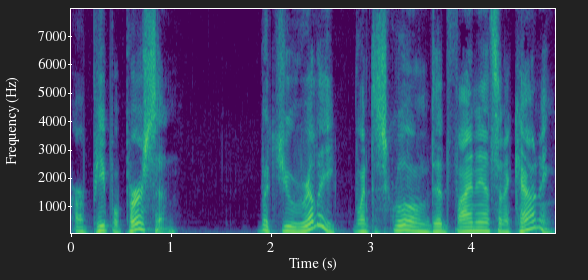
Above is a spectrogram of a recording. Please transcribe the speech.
are a people person, but you really went to school and did finance and accounting.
